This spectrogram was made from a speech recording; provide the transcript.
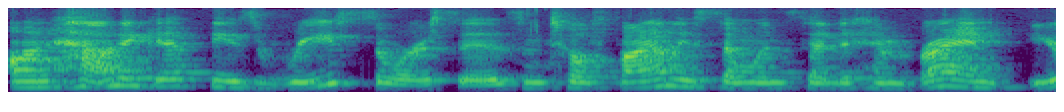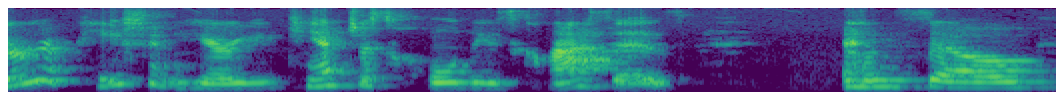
on how to get these resources until finally someone said to him, Brian, you're a patient here. You can't just hold these classes. And so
